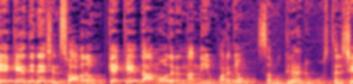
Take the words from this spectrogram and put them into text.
കെ കെ ദിനേശൻ സ്വാഗതവും കെ കെ ദാമോദരൻ നന്ദിയും പറഞ്ഞു. സമഗ്ര ന്യൂസ് തലശ്ശേരി.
